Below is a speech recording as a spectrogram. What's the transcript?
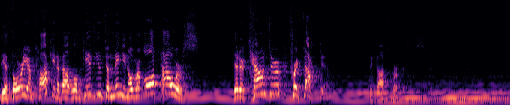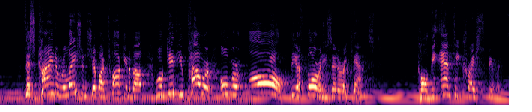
The authority I'm talking about will give you dominion over all powers that are counterproductive to God's purposes. This kind of relationship I'm talking about will give you power over all the authorities that are against, called the Antichrist spirits.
